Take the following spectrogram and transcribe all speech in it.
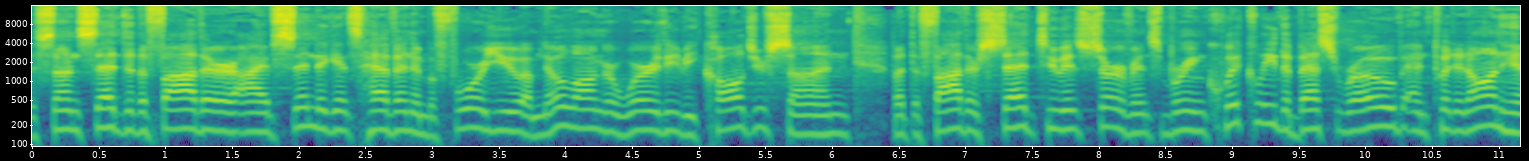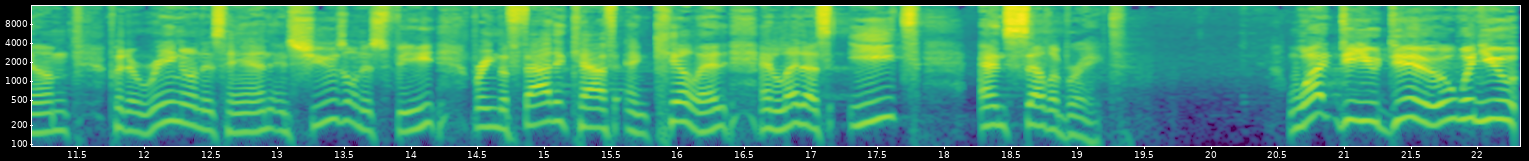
The son said to the father, I have sinned against heaven and before you. I'm no longer worthy to be called your son. But the father said to his servants, Bring quickly the best robe and put it on him. Put a ring on his hand and shoes on his feet. Bring the fatted calf and kill it, and let us eat and celebrate. What do you do when you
